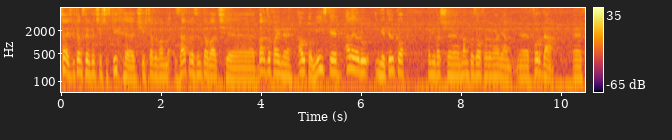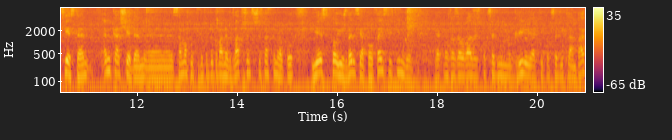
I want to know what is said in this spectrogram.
Cześć, witam serdecznie wszystkich. E, Dzisiaj chciałbym Wam zaprezentować e, bardzo fajne auto miejskie, ale nie tylko, ponieważ e, mam do zaoferowania Forda Fiestę MK7, e, samochód wyprodukowany w 2016 roku. Jest to już wersja po faceliftingu, jak można zauważyć w poprzednim grillu, jak i poprzednich lampach.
